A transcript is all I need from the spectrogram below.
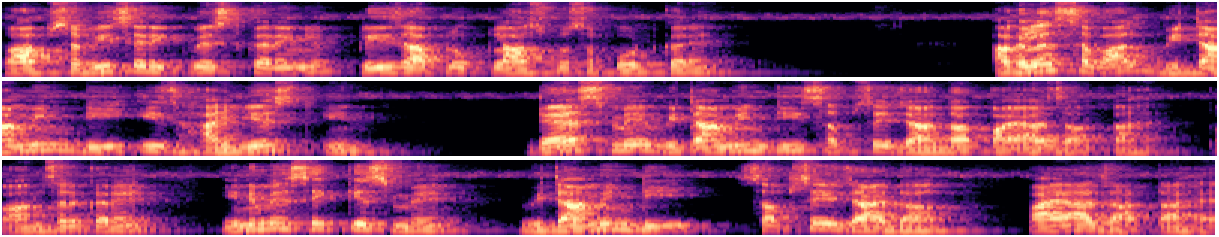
तो आप सभी से रिक्वेस्ट करेंगे, प्लीज़ आप लोग क्लास को सपोर्ट करें। अगला सवाल, vitamin D is highest in. Dash में विटामिन डी सबसे ज़्यादा पाया जाता है। तो आंसर करें इनमें से किसमें विटामिन डी सबसे ज़्यादा पाया जाता है?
